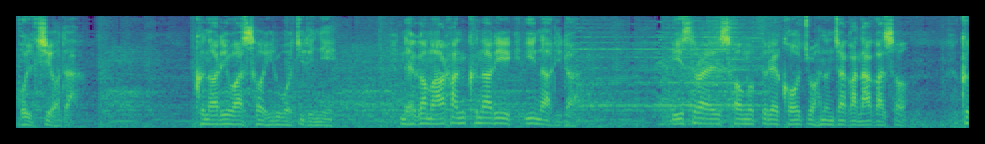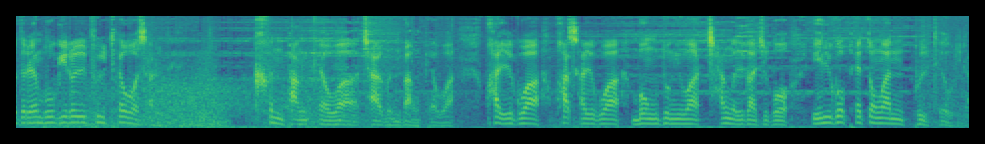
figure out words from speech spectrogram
볼지어다. 그날이 와서 이루어지리니 내가 말한 그날이 이 날이라. 이스라엘 성읍들에 거주하는 자가 나가서 그들의 무기를 불태워 사르되 큰 방패와 작은 방패와 활과 화살과 몽둥이와 창을 가지고 일곱 해 동안 불태우리라.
